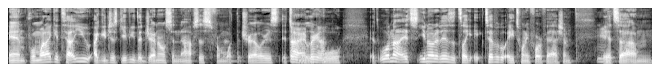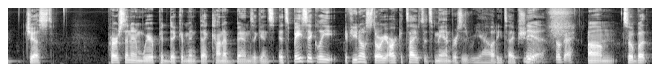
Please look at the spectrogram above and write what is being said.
And from what I could tell you, I could just give you the general synopsis from what the trailer is. It's All right, really bring it on. cool. It, well, no, it's you know what it is. It's like a- typical A24 fashion. Mm. It's um just person in weird predicament that kind of bends against. It's basically if you know story archetypes, it's man versus reality type shit. Yeah. Okay. Um. So, but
